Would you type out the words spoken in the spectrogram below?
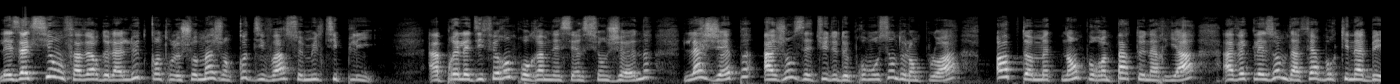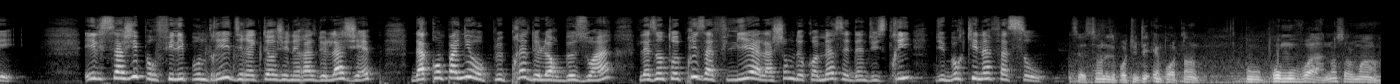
Les actions en faveur de la lutte contre le chômage en Côte d'Ivoire se multiplient. Après les différents programmes d'insertion jeunes, l'AGEP, Agence d'études de promotion de l'emploi, opte maintenant pour un partenariat avec les hommes d'affaires burkinabés. Il s'agit pour Philippe Ondry, directeur général de l'AGEP, d'accompagner au plus près de leurs besoins les entreprises affiliées à la Chambre de commerce et d'industrie du Burkina Faso. Ce sont des opportunités importantes pour promouvoir non seulement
